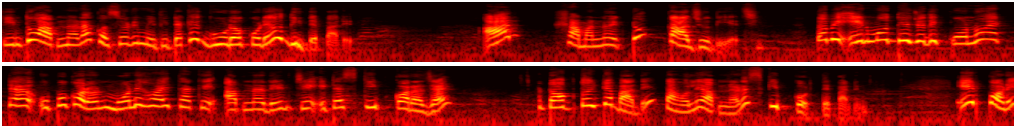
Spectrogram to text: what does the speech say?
কিন্তু আপনারা কসুরি মেথিটাকে গুঁড়ো করেও দিতে পারেন। আর সামান্য একটু কাজু দিয়েছি। তবে এর মধ্যে যদি কোনো একটা উপকরণ মনে হয় থাকে আপনাদের যে এটা স্কিপ করা যায়, টক দইটা বাদে তাহলে আপনারা স্কিপ করতে পারেন। এরপরে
